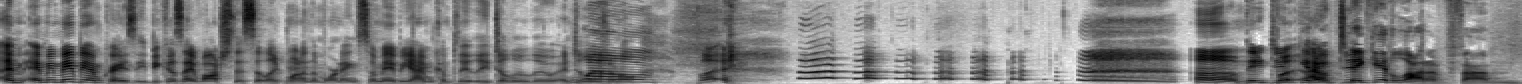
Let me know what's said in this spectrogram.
I, I mean, maybe I'm crazy because I watched this at like one in the morning, so maybe I'm completely delulu and delusional. Well, but um They did get a, they get a lot of um,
